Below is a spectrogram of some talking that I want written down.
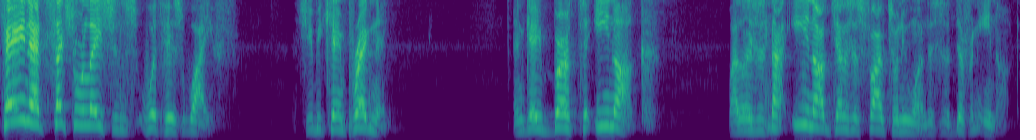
Cain had sexual relations with his wife. She became pregnant and gave birth to Enoch. By the way, this is not Enoch, Genesis 5:21. This is a different Enoch.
